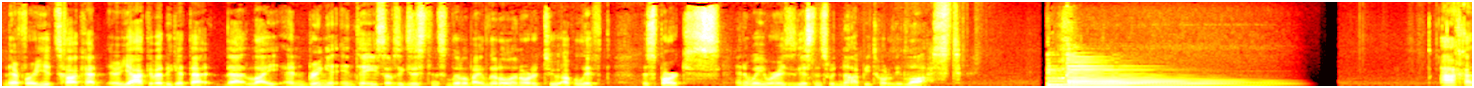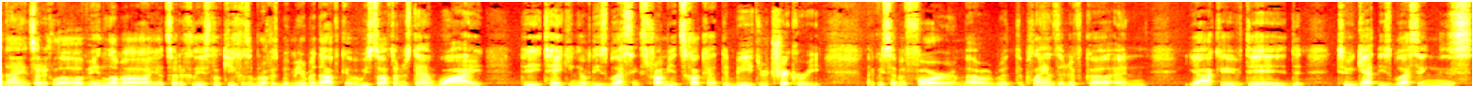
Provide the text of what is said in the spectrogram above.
And therefore, Yitzchak had, or Yaakov had to get that, that light and bring it into Esav's existence little by little in order to uplift the sparks in a way where his existence would not be totally lost. But we still have to understand why the taking of these blessings from Yitzchak had to be through trickery. Like we said before, about with the plans that Rivka and Yaakov did to get these blessings,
